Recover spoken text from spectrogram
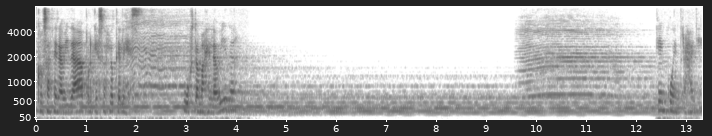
cosas de Navidad porque eso es lo que les gusta más en la vida. ¿Qué encuentras allí?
